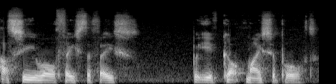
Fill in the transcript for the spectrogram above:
I'll see you all face to face. But you've got my support.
